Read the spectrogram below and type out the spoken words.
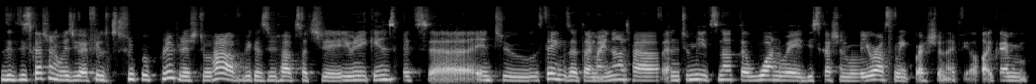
the discussion with you I feel super privileged to have because you have such a unique insights uh, into things that I might not have, and to me it's not a one way discussion where you're asking me a question. I feel like I'm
